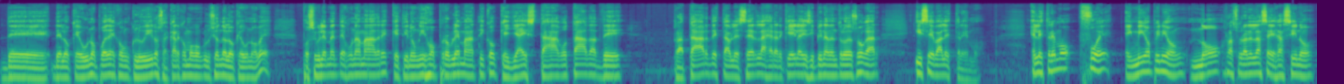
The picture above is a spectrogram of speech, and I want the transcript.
de, de lo que uno puede concluir o sacar como conclusión de lo que uno ve. Posiblemente es una madre que tiene un hijo problemático que ya está agotada de tratar de establecer la jerarquía y la disciplina dentro de su hogar y se va al extremo. El extremo fue, en mi opinión, no rasurarle las cejas, sino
